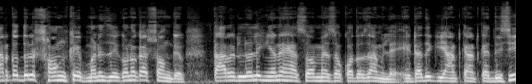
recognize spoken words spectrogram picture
আর কত হলো সংক্ষেপ মানে যে কোনো কাজ সংক্ষেপ। তার লইলে ইয়ানে হেঁচো মেঁচো কত জামিলা এটা দিকে আটকা আটকা দিছি।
